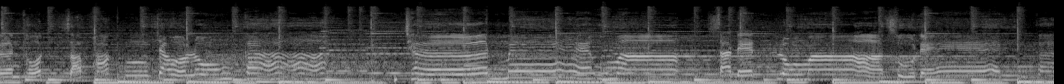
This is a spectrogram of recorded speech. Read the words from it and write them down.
ชิญทศพักเจ้าลงกา เชิญแม่อุมาเสด็จลงมาสู่แดนกา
